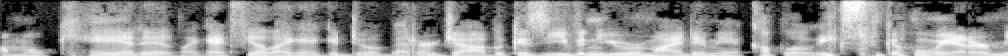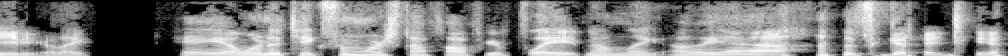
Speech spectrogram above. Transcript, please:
I'm okay at it. Like I feel like I could do a better job because even you reminded me a couple of weeks ago when we had our meeting, you're like, "Hey, I want to take some more stuff off your plate," and I'm like, "Oh yeah, that's a good idea."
